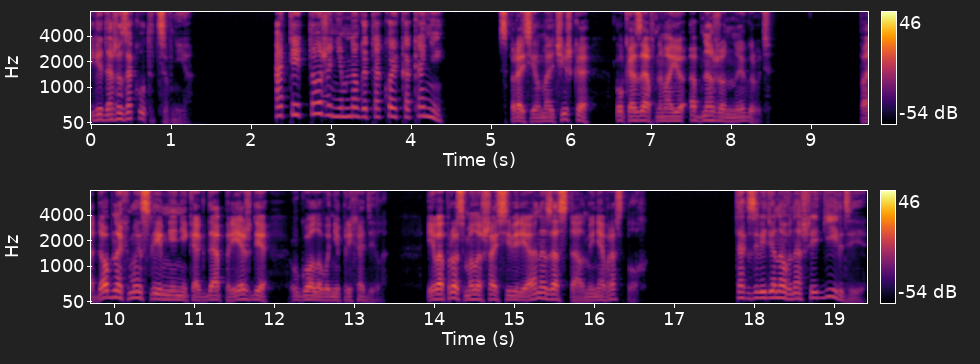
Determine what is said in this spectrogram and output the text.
или даже закутаться в нее. — А ты тоже немного такой, как они? — спросил мальчишка, указав на мою обнаженную грудь. Подобных мыслей мне никогда прежде в голову не приходило, и вопрос малыша Севериана застал меня врасплох. «Так заведено в нашей гильдии»,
